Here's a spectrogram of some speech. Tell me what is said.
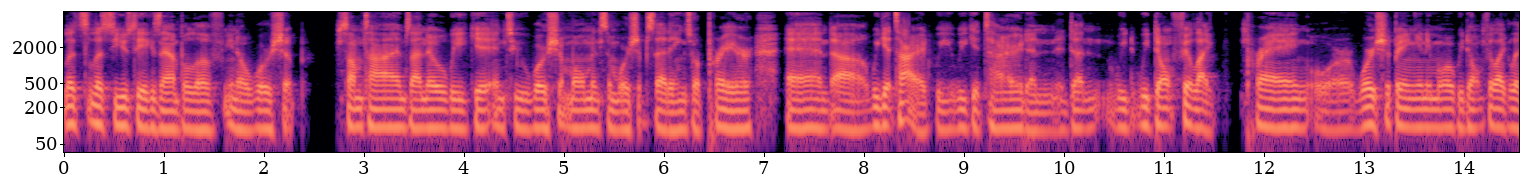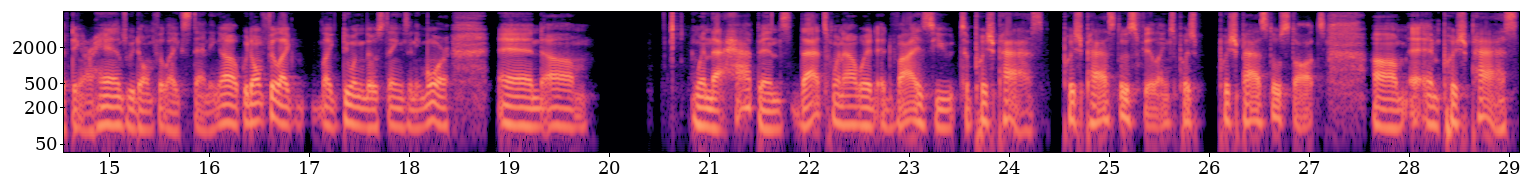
let's let's use the example of you know worship sometimes i know we get into worship moments and worship settings or prayer and uh, we get tired we we get tired and it doesn't we we don't feel like praying or worshiping anymore. We don't feel like lifting our hands. We don't feel like standing up. We don't feel like like doing those things anymore. And um, when that happens, that's when I would advise you to push past, push past those feelings, push push past those thoughts, um, and push past.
